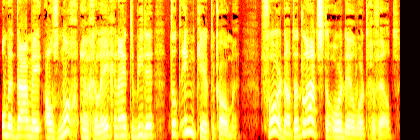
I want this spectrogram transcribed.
om het daarmee alsnog een gelegenheid te bieden tot inkeer te komen, voordat het laatste oordeel wordt geveld.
